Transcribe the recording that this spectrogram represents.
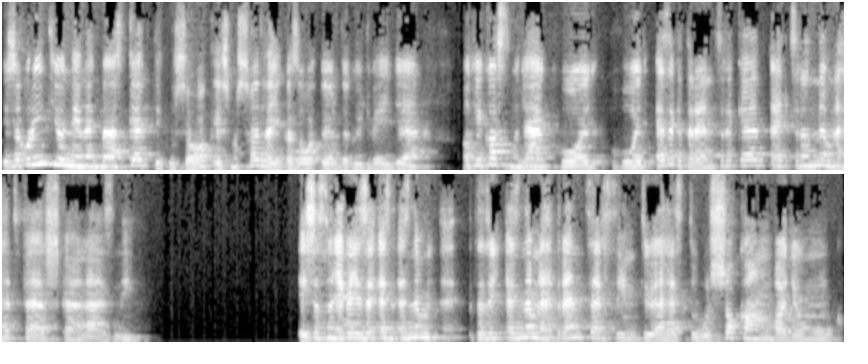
És akkor itt jönnének be a szkeptikusok, és most hadd legyek az ördög ügyvédje, akik azt mondják, hogy, hogy ezeket a rendszereket egyszerűen nem lehet felskálázni. És azt mondják, hogy ez, ez, ez, nem, tehát, ez nem lehet rendszer szintű, ehhez túl sokan vagyunk,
